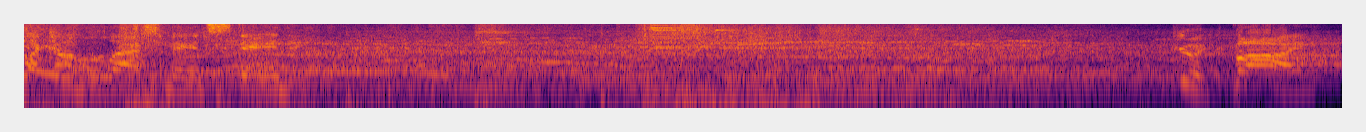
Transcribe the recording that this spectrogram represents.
Looks like I'm the last man standing. Goodbye!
